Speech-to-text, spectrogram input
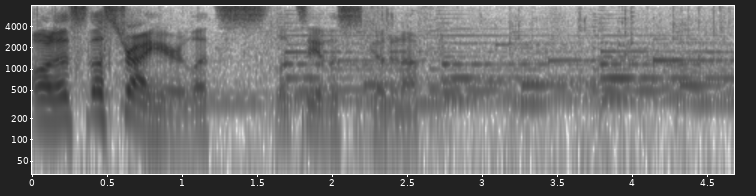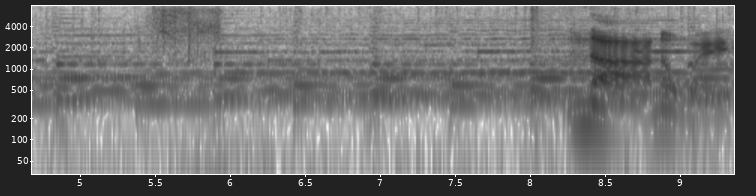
Oh, let's let's try here. Let's let's see if this is good enough. Nah, no way.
